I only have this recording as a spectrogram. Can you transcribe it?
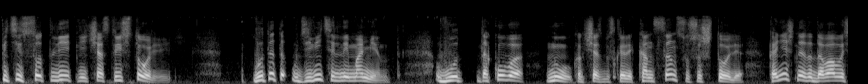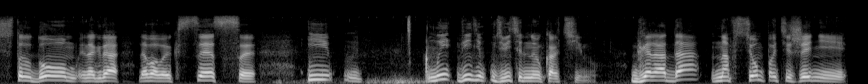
500-летней часто историей. Вот это удивительный момент. Вот такого, ну, как сейчас бы сказали, консенсуса, что ли. Конечно, это давалось с трудом, иногда давало эксцессы. И мы видим удивительную картину. Города на всем протяжении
